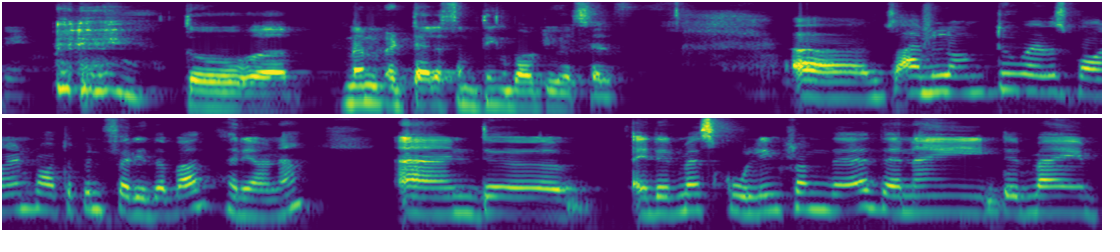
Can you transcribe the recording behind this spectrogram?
great तो ma'am tell us something about yourself Uh, so I belong to, I was born and brought up in Faridabad, Haryana. And uh, I did my schooling from there. Then I did my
